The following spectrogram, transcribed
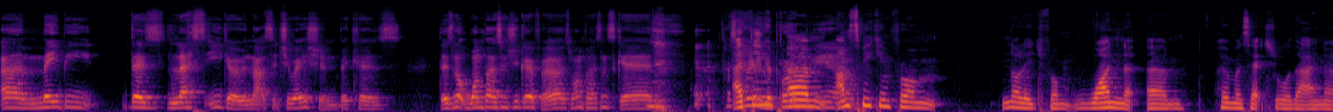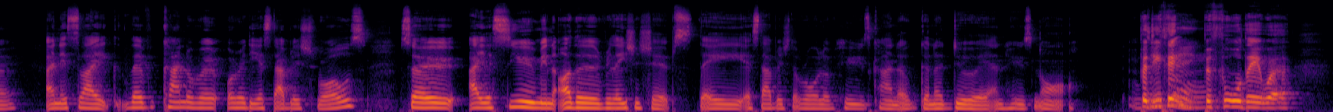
Um, maybe there's less ego in that situation because there's not one person should go first, one person scared. That's a I really think good point. um, Yeah. I'm speaking from knowledge from one um, homosexual that I know, and it's like they've kind of already established roles. So I assume in other relationships they establish the role of who's kind of gonna do it and who's not. But do you think, before they were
